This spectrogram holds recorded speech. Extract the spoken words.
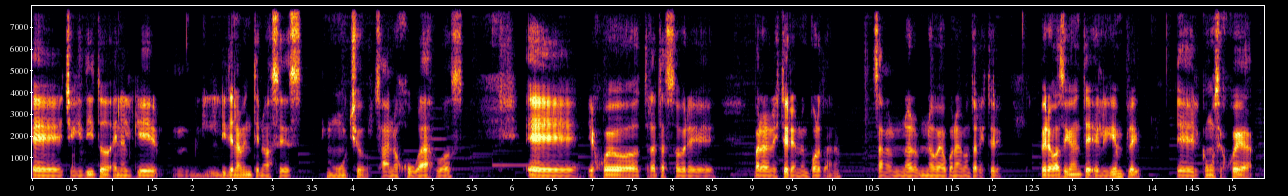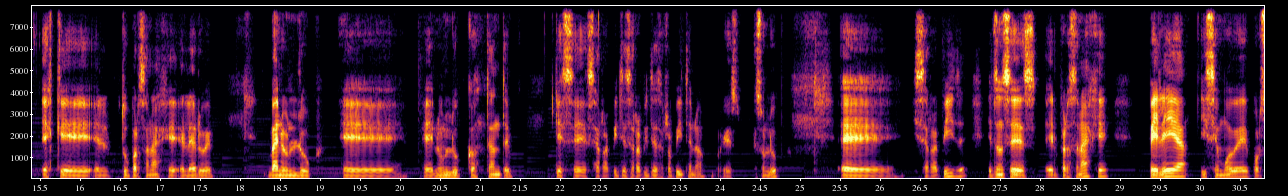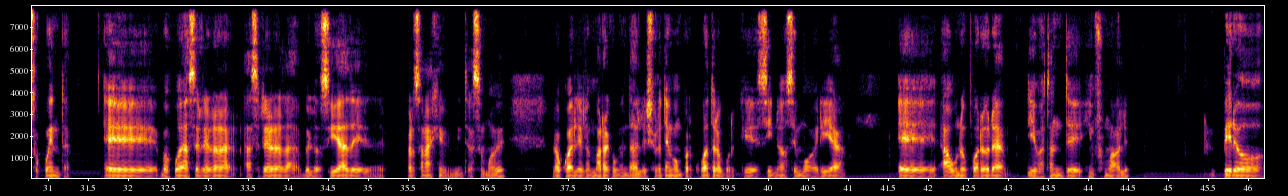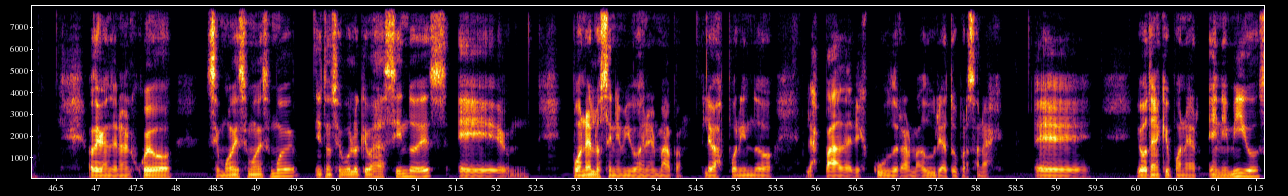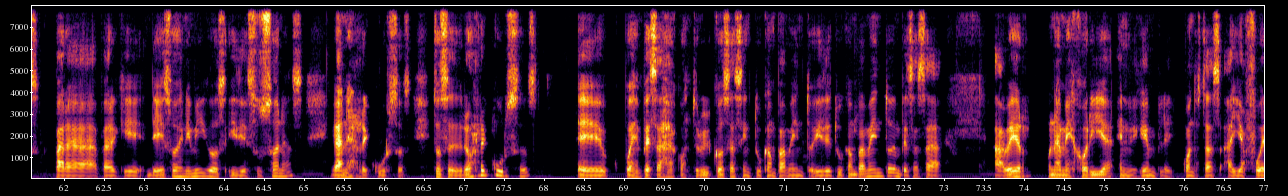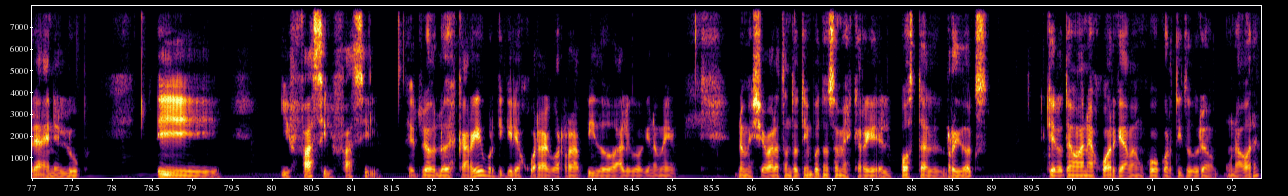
eh, chiquitito en el que mm, literalmente no haces mucho, o sea, no jugás vos. El juego trata sobre. Para la historia, no importa, ¿no? O sea, no, voy a poner a contar la historia. Pero básicamente el gameplay, el cómo se juega, es que tu personaje, el héroe, va en un loop. Eh, en un loop constante que se, repite, se repite, se repite, ¿no? Porque es, un loop. Eh, y se repite. Entonces el personaje pelea y se mueve por su cuenta. Eh, vos podés acelerar, acelerar la velocidad del personaje mientras se mueve, lo cual es lo más recomendable. Yo lo tengo un por 4 porque si no se movería a 1 por hora y es bastante infumable. Pero obviamente no, el juego se mueve, se mueve, se mueve. Y entonces vos lo que vas haciendo es eh, poner los enemigos en el mapa. Le vas poniendo la espada, el escudo, la armadura a tu personaje. Eh, y vos tenés que poner enemigos para, que de esos enemigos y de sus zonas ganes recursos. Entonces de los recursos eh, pues empezás a construir cosas en tu campamento. Y de tu campamento empezás a, a ver una mejoría en el gameplay cuando estás ahí afuera en el loop. Y, y fácil, fácil. Eh, lo, descargué porque quería jugar algo rápido, algo que no me, no me llevara tanto tiempo. Entonces me descargué el Postal Redux, que lo tengo ganas de jugar, que además es un juego cortito, dura una hora.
